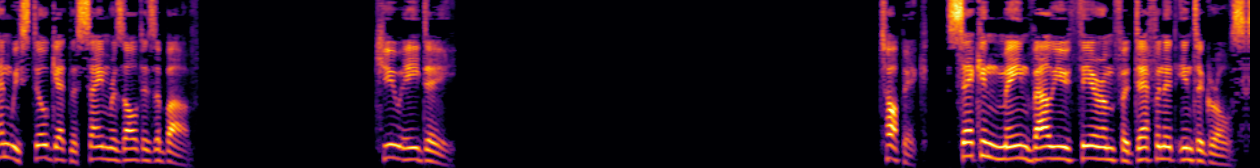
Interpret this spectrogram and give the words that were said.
and we still get the same result as above. QED. Topic: Second mean value theorem for definite integrals.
